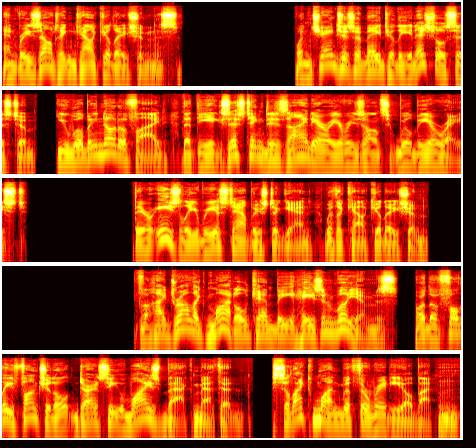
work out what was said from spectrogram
and resulting calculations. When changes are made to the initial system, you will be notified that the existing design area results will be erased. They are easily reestablished again with a calculation. The hydraulic model can be Hazen-Williams or the fully functional Darcy-Weisbach method. Select one with the radio button.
